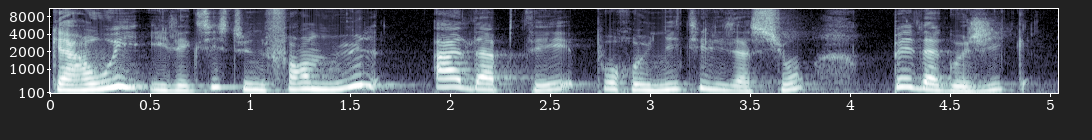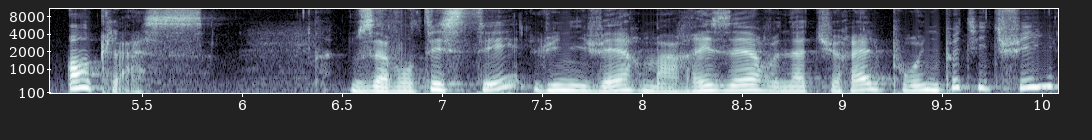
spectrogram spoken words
Car oui, il existe une formule adaptée pour une utilisation pédagogique en classe. Nous avons testé l'univers Ma réserve naturelle pour une petite fille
